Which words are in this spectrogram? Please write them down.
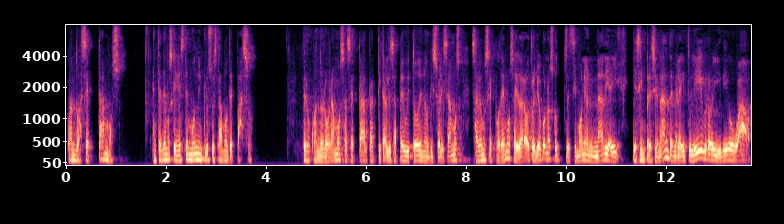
cuando aceptamos, entendemos que en este mundo incluso estamos de paso. Pero cuando logramos aceptar, practicar el desapego y todo y nos visualizamos, sabemos que podemos ayudar a otro. Yo conozco tu testimonio, Nadia, y, y es impresionante. Me leí tu libro y digo, wow,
